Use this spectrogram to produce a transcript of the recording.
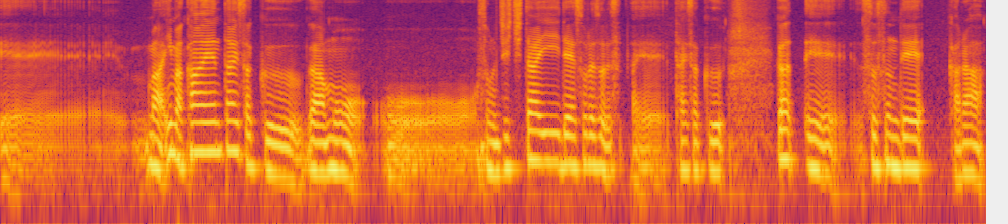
えーまあ、今肝炎対策がもうその自治体でそれぞれ、えー、対策が、えー、進んでから、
